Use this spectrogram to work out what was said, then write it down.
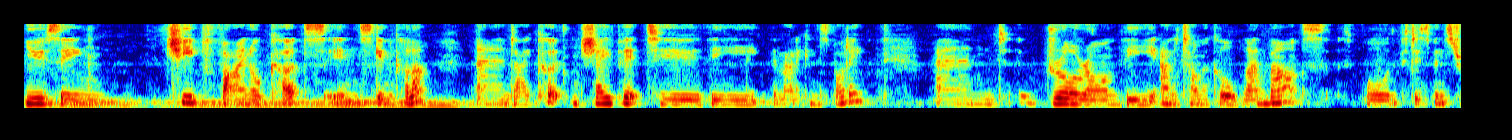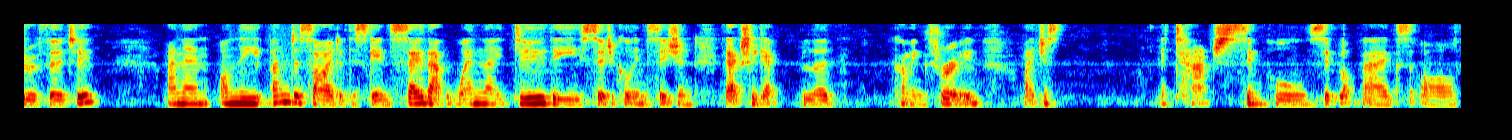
using cheap vinyl cuts in skin colour and I cut and shape it to the, the mannequin's body and draw on the anatomical landmarks for the participants to refer to. And then on the underside of the skin, so that when they do the surgical incision, they actually get blood coming through, I just attach simple Ziploc bags of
